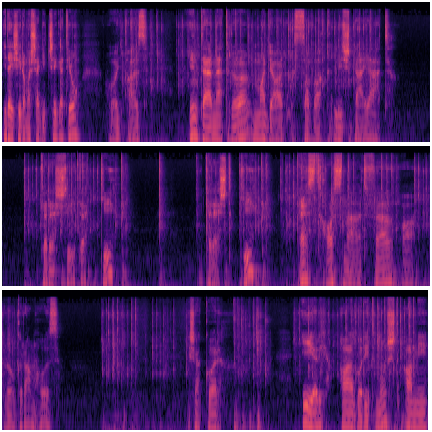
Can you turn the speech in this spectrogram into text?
Ide is írom a segítséget, jó? Hogy az internetről magyar szavak listáját keressétek ki. Kerest ki. Ezt használt fel a programhoz. És akkor írj algoritmust, ami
